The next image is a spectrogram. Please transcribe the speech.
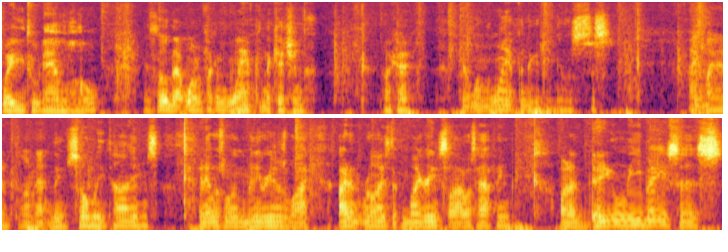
way too damn low. And so that one fucking lamp in the kitchen. Okay. Got one lamp in the kitchen. It was just I hit my head on that thing so many times, and it was one of the many reasons why I didn't realize the migraines that I was having on a daily basis.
